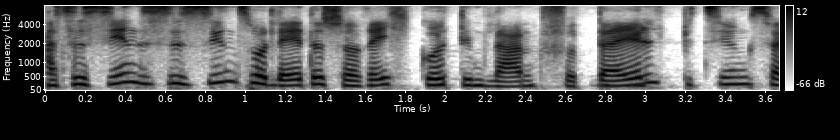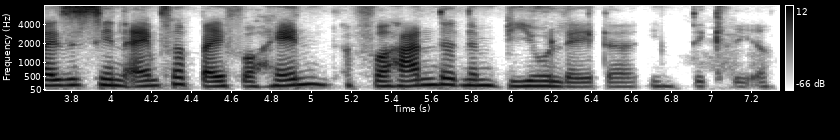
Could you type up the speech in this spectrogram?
also es sind, es sind so Läden schon recht gut im Land verteilt, mhm. beziehungsweise sind einfach bei vorhandenen Bioläden integriert.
